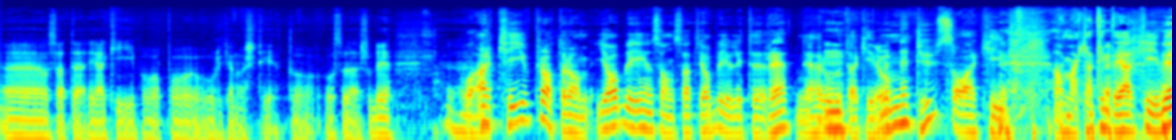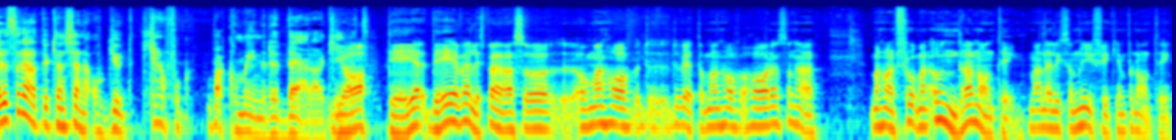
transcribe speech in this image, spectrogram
Uh, och satt där i arkiv och var på olika universitet och, och sådär. Så det, uh, och arkiv pratar om, jag blir en sån så att jag blir lite rädd när jag hör mm, ordet arkiv. Jo. Men när du sa arkiv, ja man kan titta i arkiv. Är det sådär att du kan känna, åh gud, kan jag få bara komma in i det där arkivet? Ja, det är, det är väldigt spännande. Alltså, om man har, du, du vet om man har, har en sån här man har en fråga, man undrar någonting, man är liksom nyfiken på någonting.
